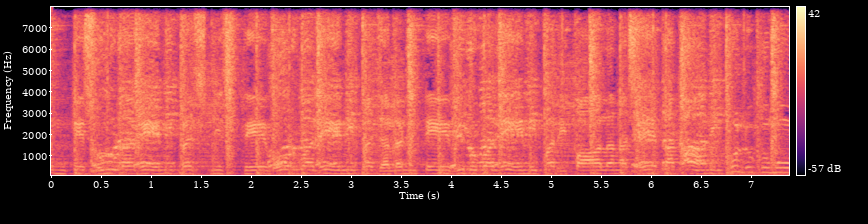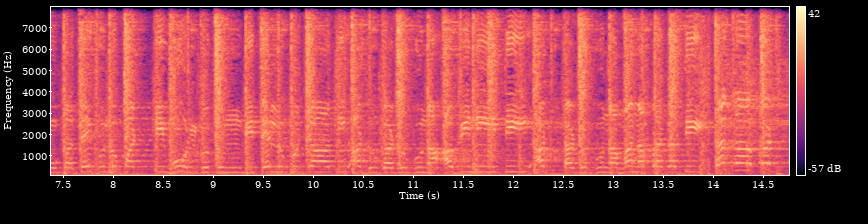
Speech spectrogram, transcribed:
పచ్చగుంటే చూడలేని ప్రశ్నిస్తే ఓర్వలేని ప్రజలంటే విలువలేని పరిపాలన చేత కాని పులుగు మూక తెగులు పట్టి మూల్గుతుంది తెలుగు జాతి అడుగడుగున అవినీతి అట్టడుగున మన ప్రగతి. పట్ట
